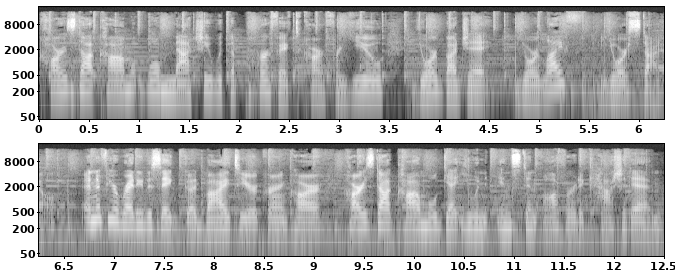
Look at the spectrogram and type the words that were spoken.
Cars.com will match you with the perfect car for you, your budget, your life, your style. And if you're ready to say goodbye to your current car, Cars.com will get you an instant offer to cash it in.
